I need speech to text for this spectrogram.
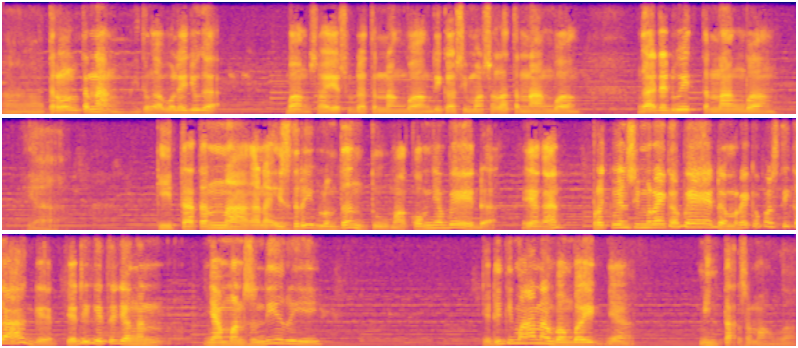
uh, terlalu tenang itu nggak boleh juga. Bang saya sudah tenang bang. Dikasih masalah tenang bang. Nggak ada duit tenang bang. Ya kita tenang. Anak istri belum tentu makomnya beda. Ya kan? Frekuensi mereka beda mereka pasti kaget. Jadi kita jangan nyaman sendiri. Jadi gimana bang baiknya? Minta sama Allah.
